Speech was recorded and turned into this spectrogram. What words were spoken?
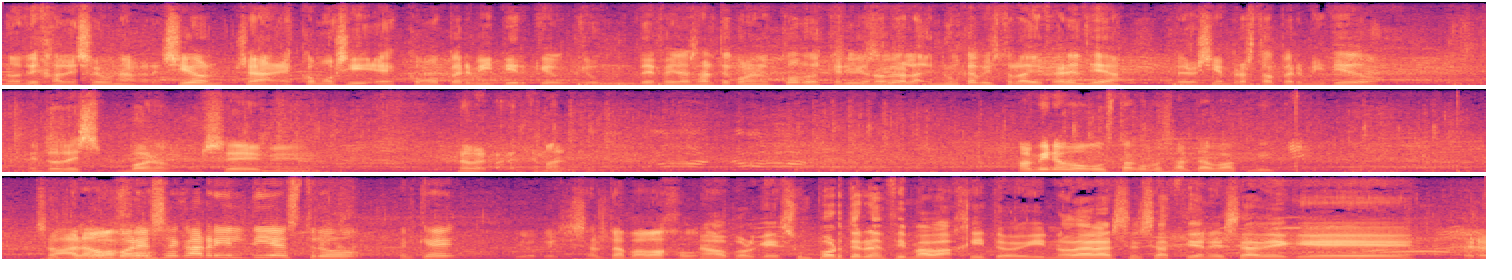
no deja de ser una agresión. O sea, es como si es como permitir que, un defensa salte con el codo. Es que yo no nunca he visto la diferencia, pero siempre ha estado permitido. Entonces, bueno, pues, no me parece mal. A mí no me gusta cómo salta Backlick. Balón por ese carril diestro. ¿El qué? Digo que si salta para abajo. No, porque es un portero encima bajito y no da la sensación esa de que, pero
